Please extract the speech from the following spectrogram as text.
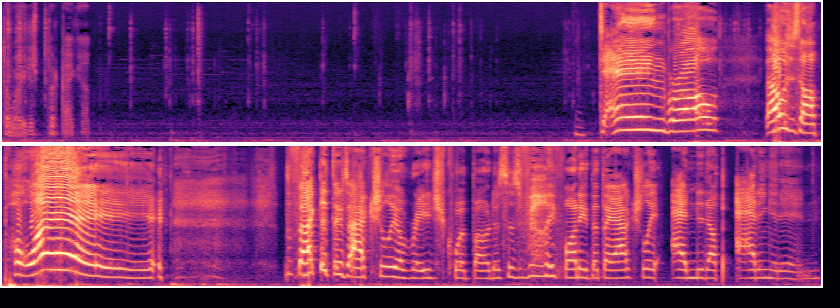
Don't worry, just put it back up. Dang, bro. That was a play. The fact that there's actually a rage quit bonus is really funny that they actually ended up adding it in.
